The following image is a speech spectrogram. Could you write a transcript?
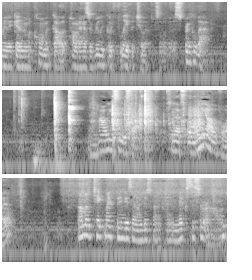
And again, the McCormick garlic powder has a really good flavor to it. So we're going to sprinkle that. How easy is that? So that's all in the olive oil. I'm going to take my fingers and I'm just going to kind of mix this around.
